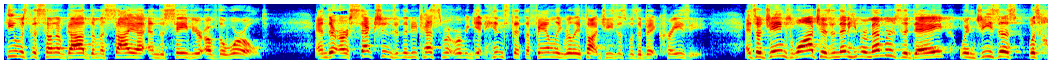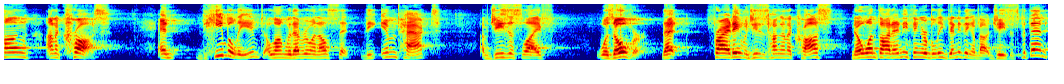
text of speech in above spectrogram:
He was the Son of God, the Messiah, and the Savior of the world. And there are sections in the New Testament where we get hints that the family really thought Jesus was a bit crazy. And so James watches, and then he remembers the day when Jesus was hung on a cross. And he believed, along with everyone else, that the impact of Jesus' life was over. That Friday, when Jesus hung on the cross, no one thought anything or believed anything about Jesus. But then,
